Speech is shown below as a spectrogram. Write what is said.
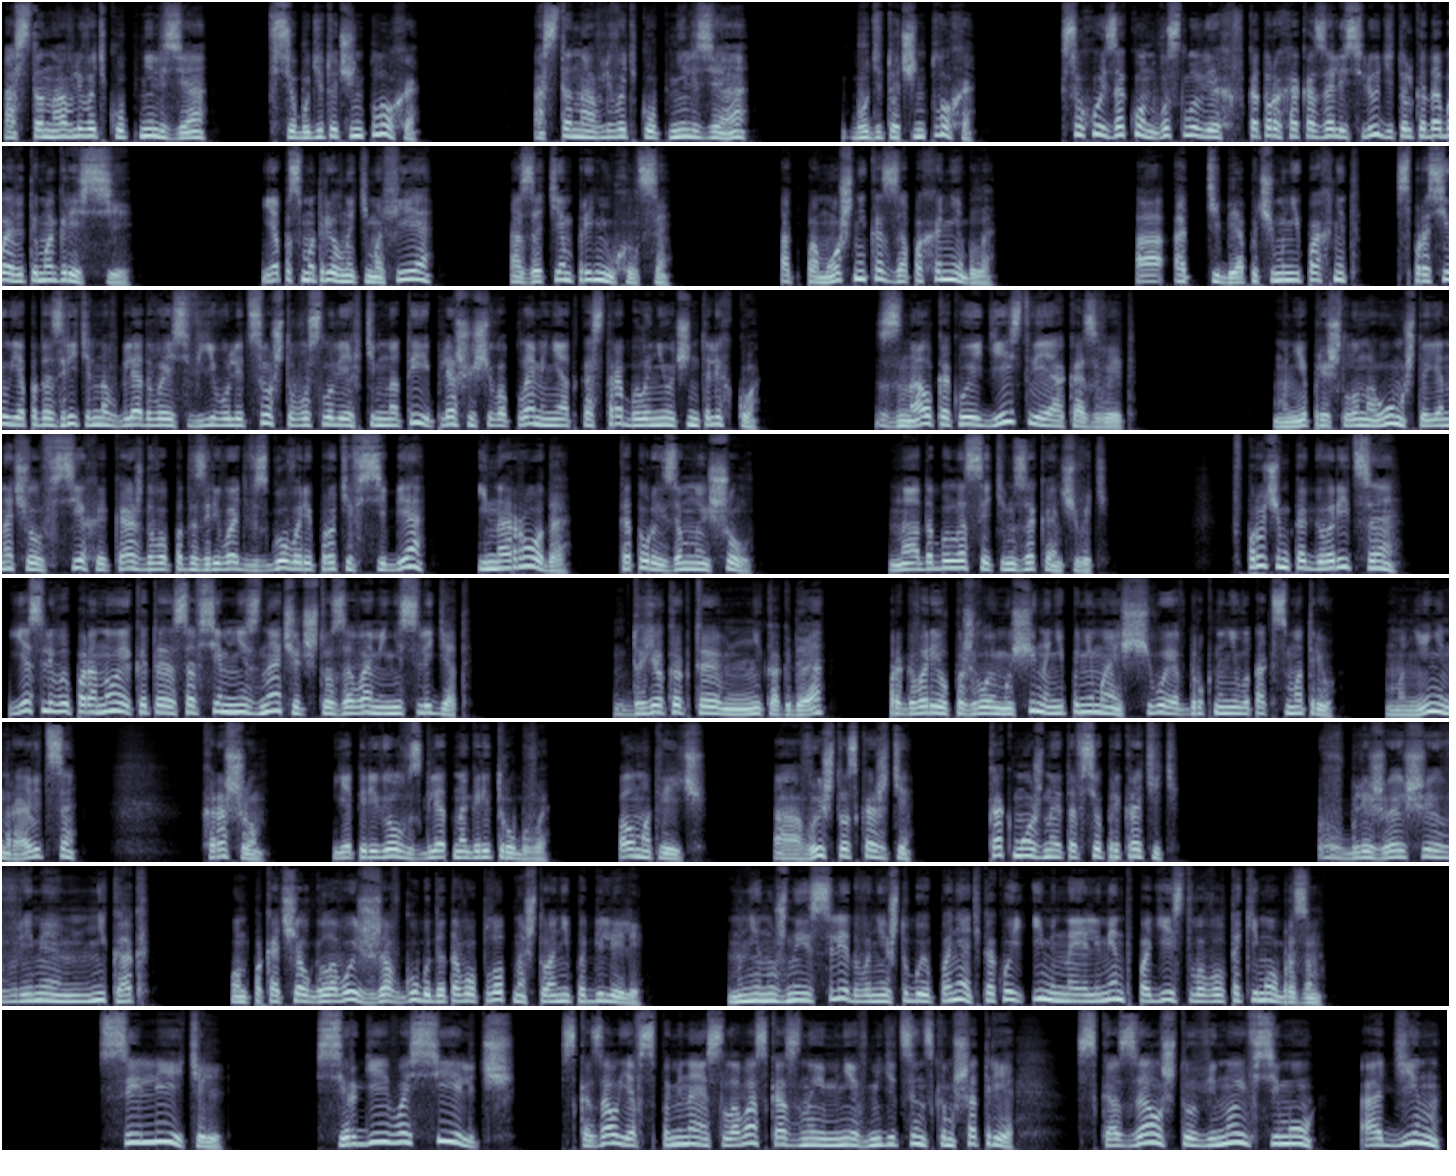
«Останавливать куб нельзя. Все будет очень плохо». «Останавливать куб нельзя. Будет очень плохо. Сухой закон в условиях, в которых оказались люди, только добавит им агрессии». Я посмотрел на Тимофея, а затем принюхался. От помощника запаха не было. «А от тебя почему не пахнет?» — спросил я подозрительно, вглядываясь в его лицо, что в условиях темноты и пляшущего пламени от костра было не очень-то легко. Знал, какое действие оказывает? Мне пришло на ум, что я начал всех и каждого подозревать в сговоре против себя и народа, который за мной шел. Надо было с этим заканчивать. Впрочем, как говорится, если вы параноик, это совсем не значит, что за вами не следят. «Да я как-то никогда», — проговорил пожилой мужчина, не понимая, с чего я вдруг на него так смотрю. «Мне не нравится». «Хорошо, я перевел взгляд на Гритрубова. «Пал Матвеевич, а вы что скажете? Как можно это все прекратить?» «В ближайшее время никак». Он покачал головой, сжав губы до того плотно, что они побелели. «Мне нужны исследования, чтобы понять, какой именно элемент подействовал таким образом». «Целитель! Сергей Васильевич!» — сказал я, вспоминая слова, сказанные мне в медицинском шатре. «Сказал, что виной всему один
